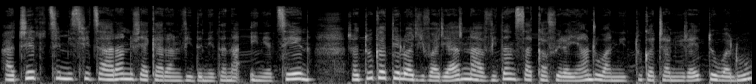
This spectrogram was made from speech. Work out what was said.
Hatreto, tsy misy fitsaharana ny fiakaran'ny vidin'entana eny an-tsena. Raha toa ka telo arivo ariary nahavita ny sakafo iray andro ho an'ny tokantrano iray teo aloha,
